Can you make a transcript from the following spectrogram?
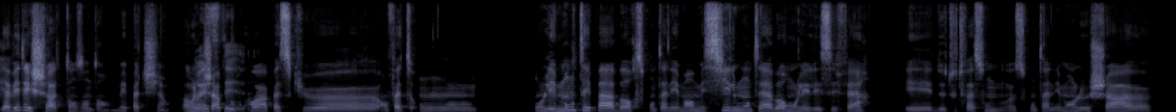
Il y avait des chats de temps en temps, mais pas de chiens. Alors les chats, pourquoi? Parce que en fait, on, on les montait pas à bord spontanément, mais s'ils montaient à bord, on les laissait faire. Et de toute façon, spontanément, le chat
